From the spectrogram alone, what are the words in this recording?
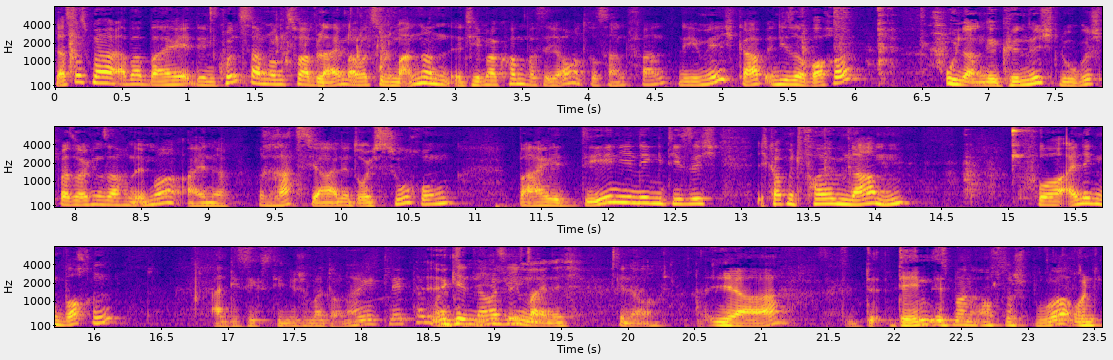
Lass uns mal aber bei den Kunstsammlungen zwar bleiben, aber zu einem anderen Thema kommen, was ich auch interessant fand. Nämlich gab in dieser Woche, unangekündigt, logisch bei solchen Sachen immer, eine Razzia, eine Durchsuchung bei denjenigen, die sich, ich glaube mit vollem Namen, vor einigen Wochen, An die Sixtinische Madonna geklebt haben? genau die Geschichte? meine ich, genau. Ja, denen ist man auf der Spur und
